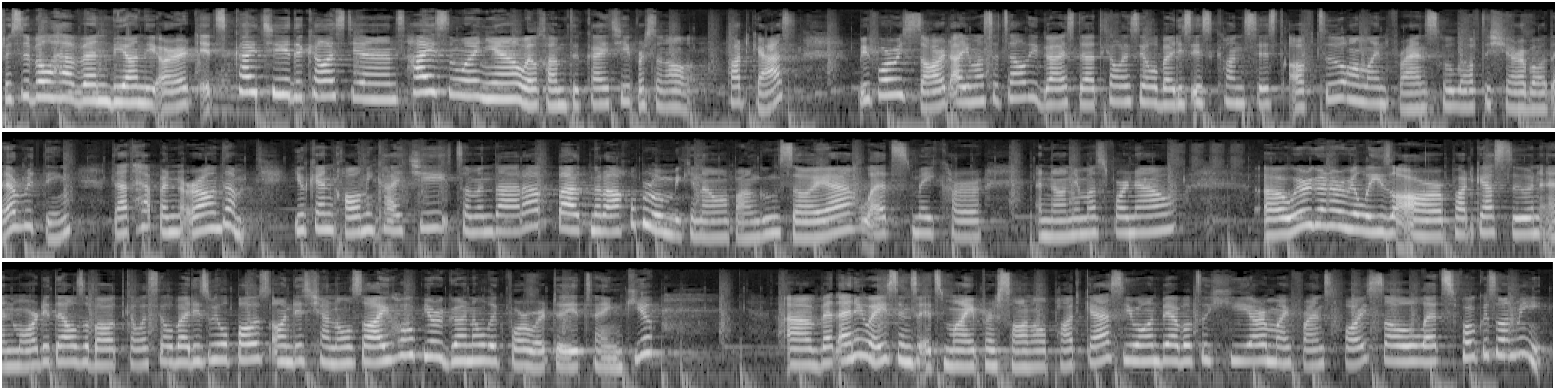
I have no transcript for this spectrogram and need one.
Visible Heaven Beyond the Earth, it's Kaichi the Celestians. Hi semuanya, welcome to Kaichi Personal Podcast. Before we start, I must tell you guys that Celestial Buddies is consist of two online friends who love to share about everything that happened around them. You can call me Kaichi. Sementara partner aku belum bikin nama panggung, so yeah, let's make her anonymous for now. Uh, we're gonna release our podcast soon, and more details about Celestial bodies will post on this channel. So I hope you're gonna look forward to it. Thank you. Uh, but anyway, since it's my personal podcast, you won't be able to hear my friend's voice, so let's focus on me.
